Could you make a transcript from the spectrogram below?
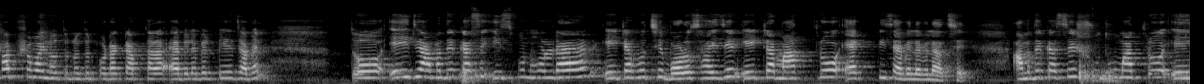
সব সময় নতুন নতুন প্রোডাক্ট আপনারা অ্যাভেলেবেল পেয়ে যাবেন। তো এই যে আমাদের কাছে স্পুন হোল্ডার এইটা হচ্ছে বড় সাইজের, এইটা মাত্র এক পিস অ্যাভেলেবেল আছে। আমাদের কাছে শুধুমাত্র এই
